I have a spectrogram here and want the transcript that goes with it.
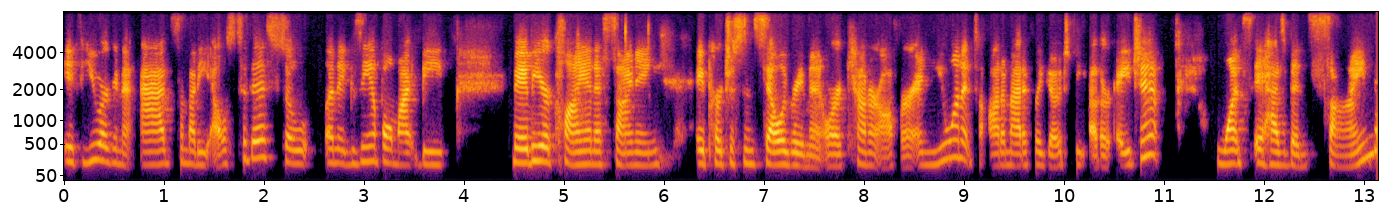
if you are going to add somebody else to this, so an example might be maybe your client is signing a purchase and sale agreement or a counter offer, and you want it to automatically go to the other agent once it has been signed,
